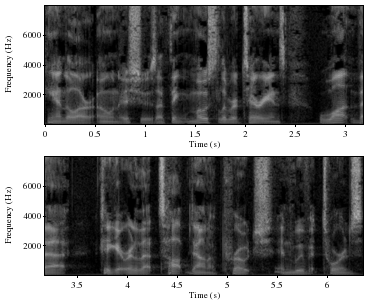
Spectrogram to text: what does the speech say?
handle our own issues. I think most libertarians want that to get rid of that top-down approach and move it towards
